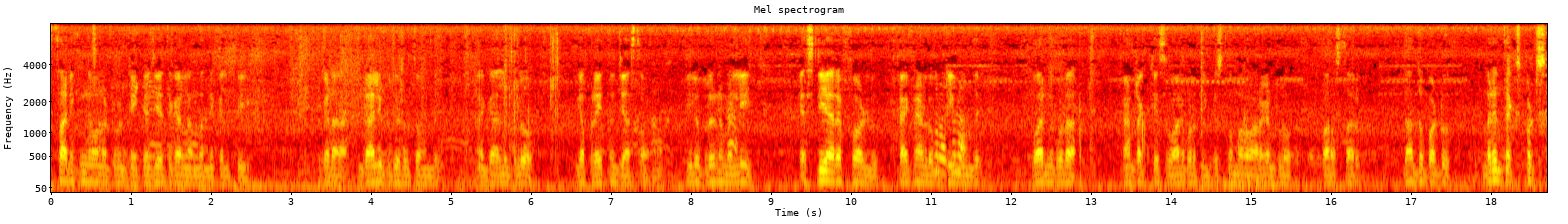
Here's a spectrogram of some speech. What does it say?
స్థానికంగా ఉన్నటువంటి గజేతగాళ్ళందరినీ కలిపి ఇక్కడ గాలింపు జరుగుతూ ఉంది. ఆ గాలింపులో ఇంకా ప్రయత్నం చేస్తూ ఉన్నాం. ఈ లోపలనే మళ్ళీ ఎస్డిఆర్ఎఫ్ వాళ్ళు కాకినాడలో ఒక టీం ఉంది వారిని కూడా కాంటాక్ట్ చేసి వారిని కూడా పిలిపిస్తాం మరో అరగంటలో వారు వస్తారు దాంతోపాటు మరింత ఎక్స్పర్ట్స్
